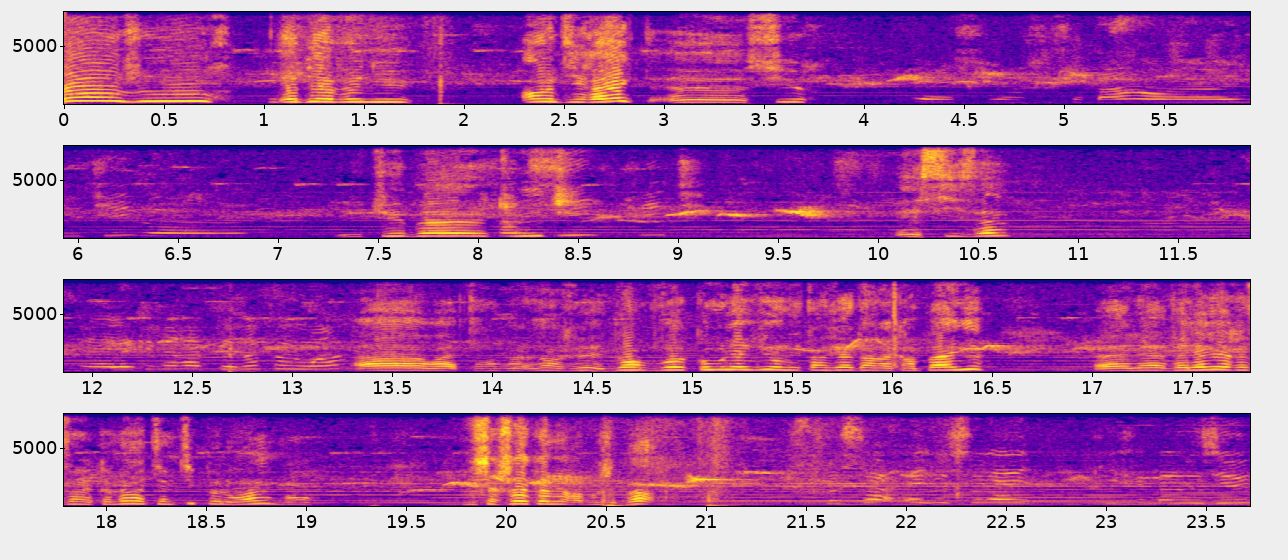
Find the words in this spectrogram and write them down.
Bonjour et bienvenue en direct euh, sur Euh, sur, je sais pas, euh, YouTube, YouTube, Twitch Twitch. et Seize. Euh, la caméra est peut-être un peu loin. Ah ouais, attends, non, je vais- donc comme vous l'avez vu, on est en direct dans la campagne. La Valérie a raison, la caméra est un petit peu loin. Bon, je vais chercher la caméra, bougez pas. Je ça et le soleil qui fait mal aux yeux.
